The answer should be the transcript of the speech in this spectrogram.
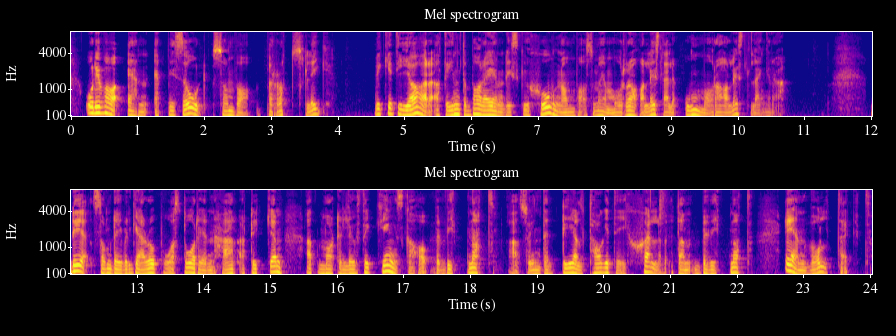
Och det var en episod som var brottslig. Vilket gör att det inte bara är en diskussion om vad som är moraliskt eller omoraliskt längre. Det som David Garrow påstår i den här artikeln att Martin Luther King ska ha bevittnat, alltså inte deltagit i själv utan bevittnat, är en våldtäkt.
